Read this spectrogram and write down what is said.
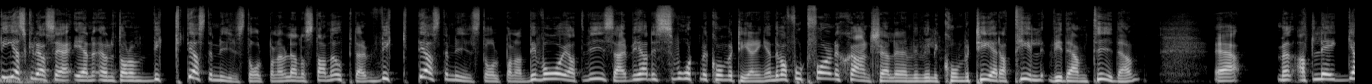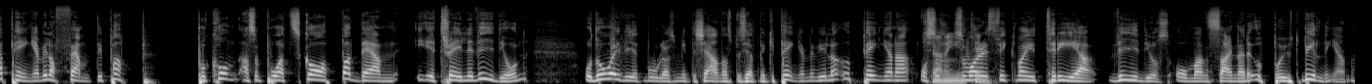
det skulle jag säga är en, en av de viktigaste milstolparna, jag vill ändå stanna upp där. Viktigaste milstolparna, det var ju att vi, så här, vi hade svårt med konverteringen. Det var fortfarande stjärnsäljaren vi ville konvertera till vid den tiden. Eh, men att lägga pengar, vill ha 50 papp på, kon, alltså på att skapa den i- trailervideon. Och då var ju vi ett bolag som inte tjänade speciellt mycket pengar, men vi la upp pengarna och så, så var det, fick man ju tre videos om man signade upp på utbildningen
